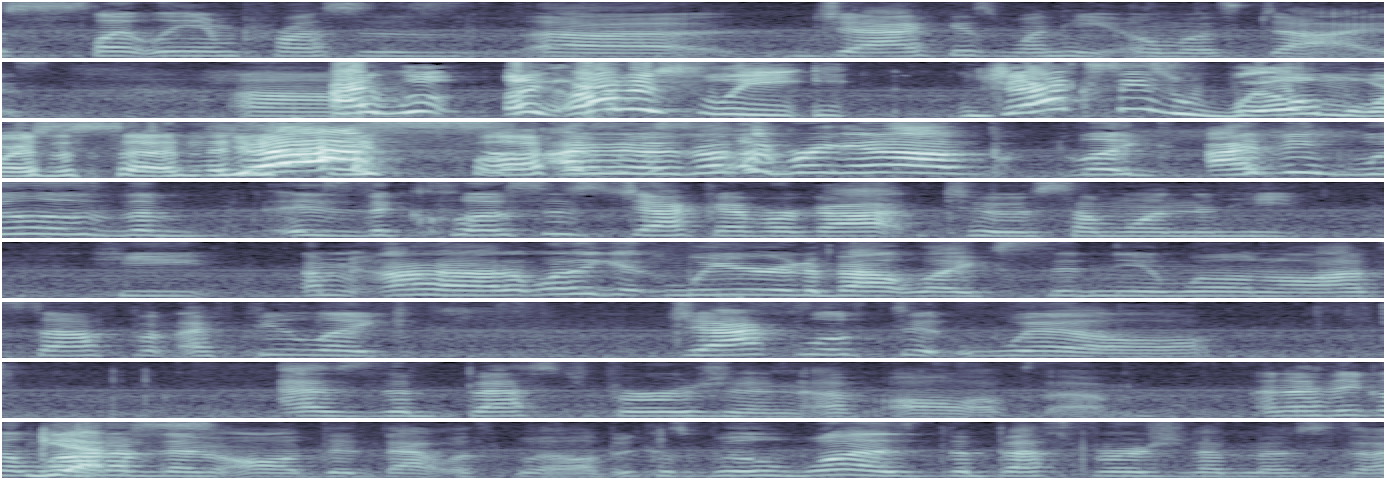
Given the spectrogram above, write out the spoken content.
slightly impresses uh, Jack is when he almost dies. Um, I will, like, honestly, Jack sees Will more as a son than he sees Yes, Vaughn I mean, a I was about to bring it up. Like, I think Will is the is the closest Jack ever got to someone that he he. I mean, I don't want to get weird about like Sydney and Will and all that stuff, but I feel like Jack looked at Will as the best version of all of them. And I think a lot of them all did that with Will because Will was the best version of most of them.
